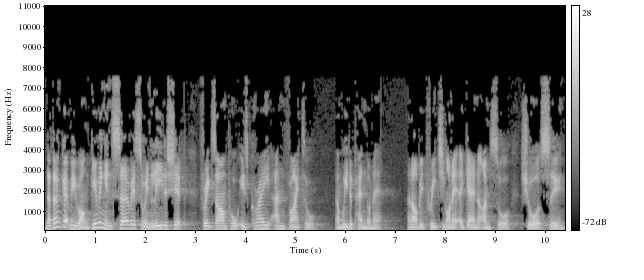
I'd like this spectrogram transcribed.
Now, don't get me wrong, giving in service or in leadership, for example, is great and vital, and we depend on it. And I'll be preaching on it again, I'm sure, soon.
